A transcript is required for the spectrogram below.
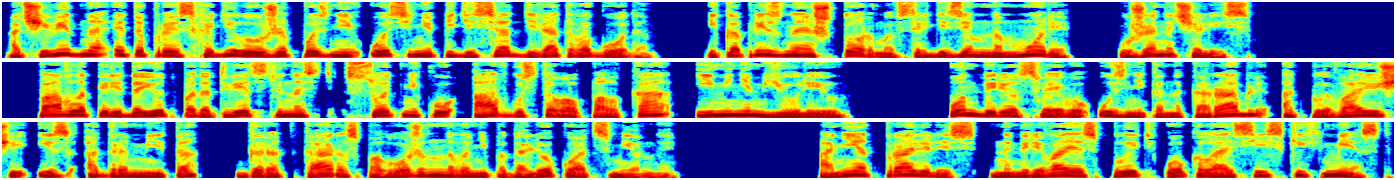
Очевидно, это происходило уже поздней осенью 59 года, и капризные штормы в Средиземном море уже начались. Павла передают под ответственность сотнику Августова полка именем Юлию. Он берет своего узника на корабль, отплывающий из Адрамита, городка, расположенного неподалеку от Смирны. Они отправились, намереваясь плыть около осийских мест,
